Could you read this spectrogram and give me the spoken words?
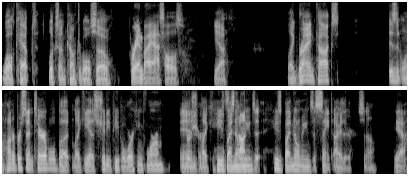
well kept, looks uncomfortable. So Ran by assholes. yeah. Like Brian Cox isn't 100% terrible, but like he has shitty people working for him and sure. like he's It's by no means a, he's by no means a saint either. So Yeah.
